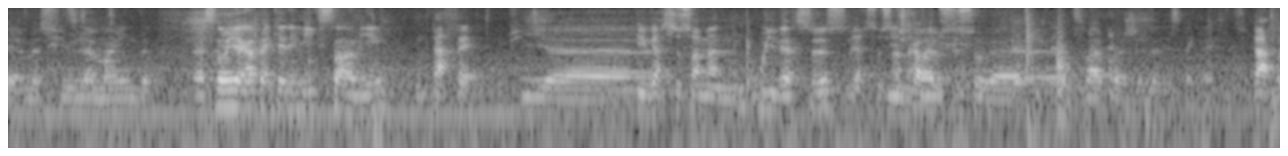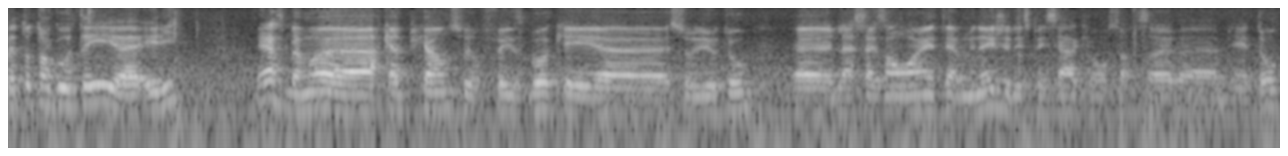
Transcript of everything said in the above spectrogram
euh, Monsieur Lemind. Euh, sinon, il y a Rap Academy qui s'en vient. Parfait. Puis. Euh, Puis versus un moment donné. Oui, versus. Versus Puis je travaille aussi sur euh, divers projets, là, des spectacles. Parfait. De ton côté, euh, Ellie? Yes, ben moi, euh, Arcade Piquante sur Facebook et euh, sur YouTube. Euh, la saison 1 est terminée, j'ai des spéciales qui vont sortir euh, bientôt.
